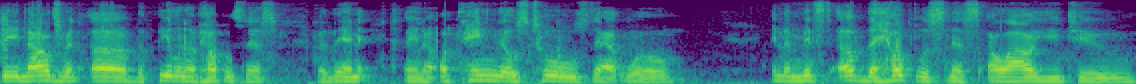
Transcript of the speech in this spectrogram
the acknowledgement of the feeling of helplessness, but then, you know, obtaining those tools that will in the midst of the helplessness allow you to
